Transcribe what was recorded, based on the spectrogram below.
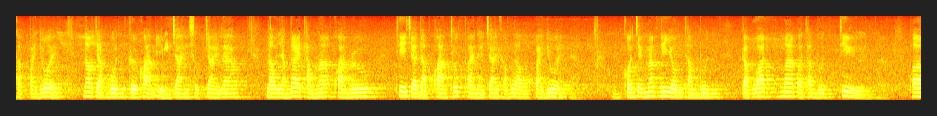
กลับไปด้วย นอกจากบุญคือความอิ่มใจสุขใจแล้ว เรายังได้ธรรมะความรู้ที่จะดับความทุกข์ภายในใจของเราไปด้วย คนจึงมักนิยมทำบุญกับวัดมากกว่าทำบุญที่อื่น เพราะ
